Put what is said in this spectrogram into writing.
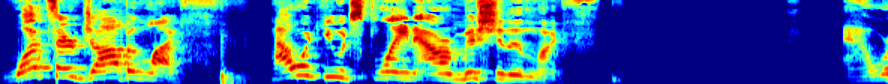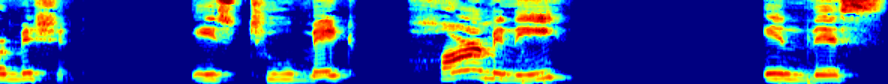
What's our job in life? How would you explain our mission in life? Our mission is to make harmony in this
